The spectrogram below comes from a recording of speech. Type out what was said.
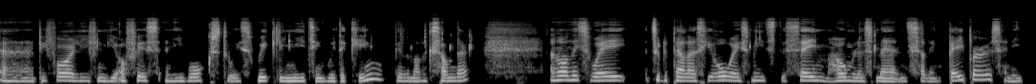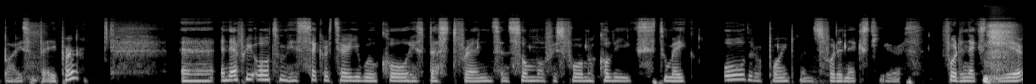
uh, before leaving the office, and he walks to his weekly meeting with the king, Willem Alexander. And on his way to the palace, he always meets the same homeless man selling papers, and he buys a paper. Uh, and every autumn, his secretary will call his best friends and some of his former colleagues to make all their appointments for the next years. For the next year,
